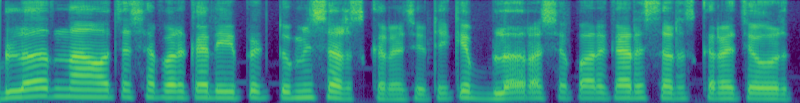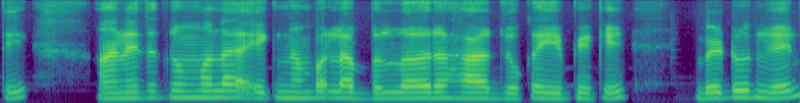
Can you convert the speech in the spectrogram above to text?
ब्लर नावाचा अशा प्रकारे इफेक्ट तुम्ही सर्च करायचे ठीक आहे? ब्लर अशा प्रकारे सर्च करायच्यावरती आणि ते तुम्हाला एक नंबरला ब्लर हा जो काही इफेक्ट आहे भेटून जाईल.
